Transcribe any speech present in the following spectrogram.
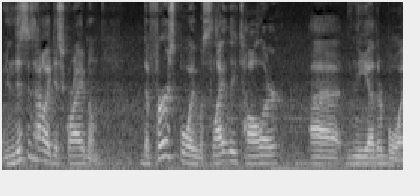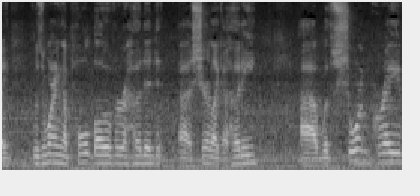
And this is how I described them. The first boy was slightly taller uh, than the other boy he was wearing a pulled over hooded uh, shirt like a hoodie uh, with short gray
